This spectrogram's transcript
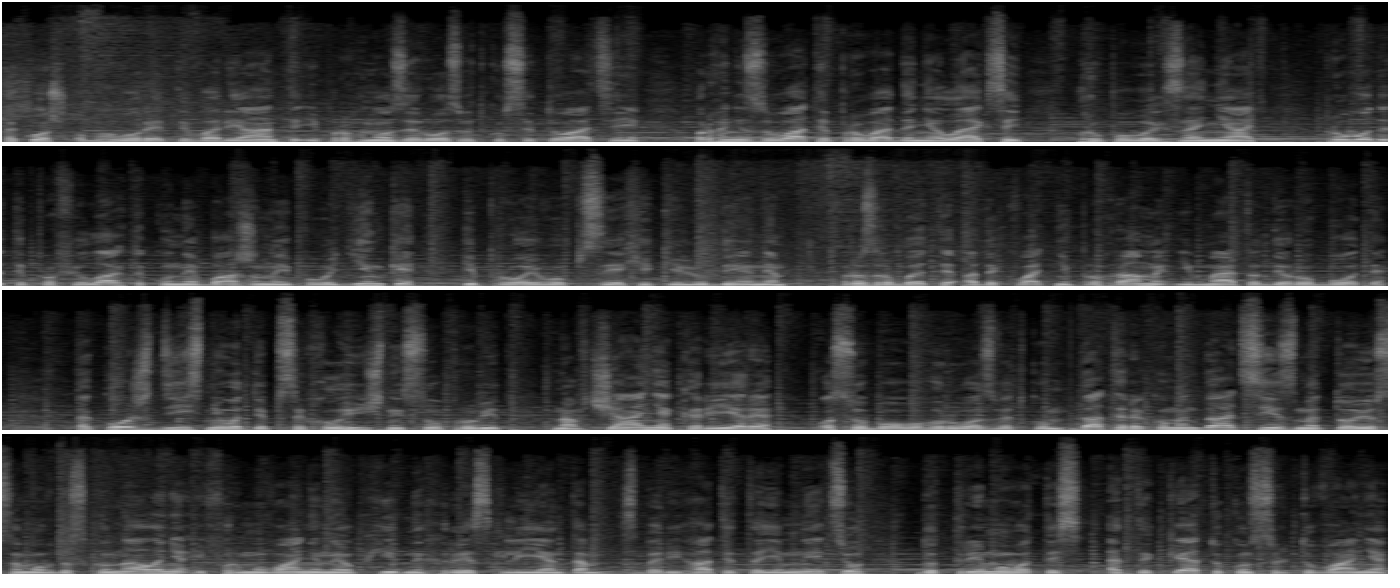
Також обговорити варіанти і прогнози розвитку ситуації, організувати проведення лекцій, групових занять, проводити профілактику небажаної поведінки і прояву психіки людини, розробити адекватні програми і методи роботи. Також здійснювати психологічний супровід навчання, кар'єри, особового розвитку, дати рекомендації з метою самовдосконалення і формування необхідних рис клієнта, зберігати таємницю, дотримуватись етикету консультування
